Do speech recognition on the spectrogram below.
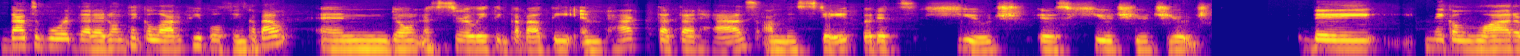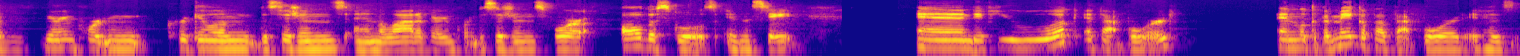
That's a board that I don't think a lot of people think about and don't necessarily think about the impact that that has on the state, but it's huge. It is huge, huge, huge. They make a lot of very important curriculum decisions and a lot of very important decisions for all the schools in the state. And if you look at that board and look at the makeup of that board, it has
